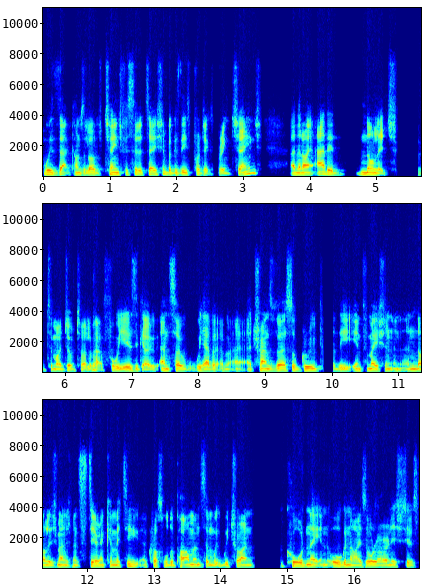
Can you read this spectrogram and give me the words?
with that comes a lot of change facilitation because these projects bring change. And then I added knowledge to my job title about four years ago. And so we have a, a transversal group, the Information and, and Knowledge Management Steering Committee across all departments. And we, we try and coordinate and organize all our initiatives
